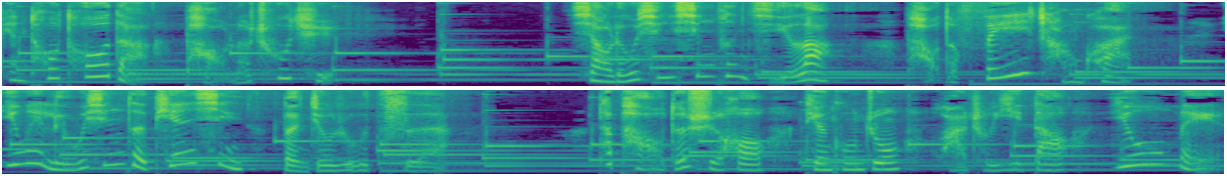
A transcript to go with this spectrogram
便偷偷地跑了出去。小流星兴奋极了，跑得非常快，因为流星的天性本就如此。它跑的时候，天空中划出一道优美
